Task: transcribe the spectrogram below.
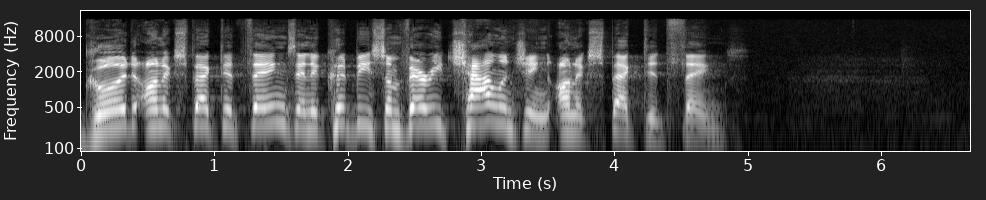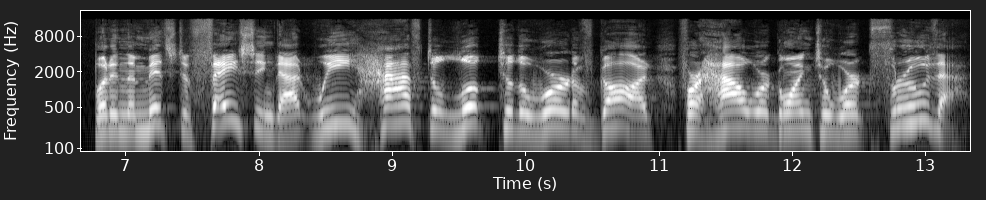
good, unexpected things, and it could be some very challenging, unexpected things. But in the midst of facing that, we have to look to the Word of God for how we're going to work through that.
